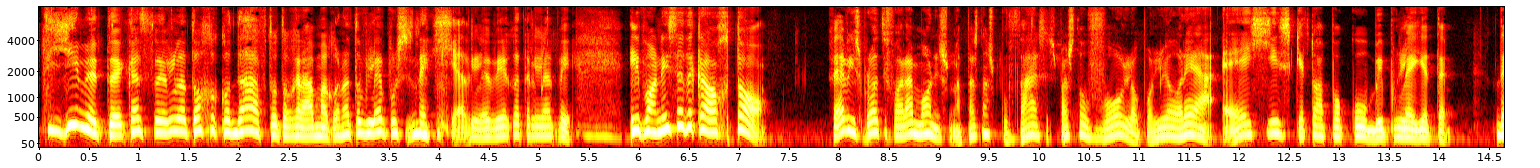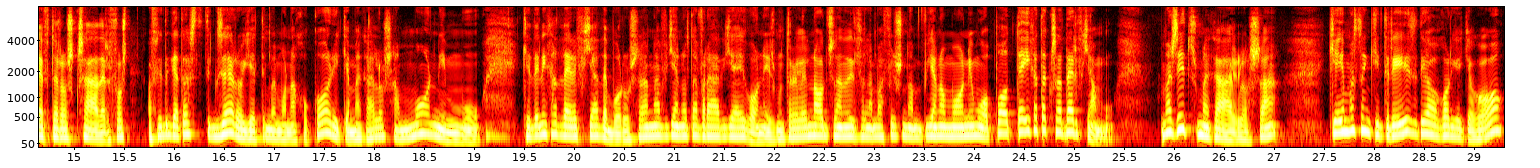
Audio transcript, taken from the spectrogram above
τι γίνεται, κάτσε θέλω να το έχω κοντά αυτό το γράμμα, εγώ να το βλέπω συνέχεια, δηλαδή έχω τρελαθεί. Λοιπόν, είσαι 18, φεύγεις πρώτη φορά μόνη σου, να πας να σπουδάσεις, πας στο Βόλο, πολύ ωραία, έχεις και το αποκούμπι που λέγεται δεύτερος ξάδερφος. Αυτή την κατάσταση την ξέρω γιατί είμαι μοναχοκόρη και μεγάλωσα μόνη μου. Και δεν είχα αδέρφια, δεν μπορούσα να βγαίνω τα βράδια. Οι γονείς μου τρελαινόντουσαν, δεν ήθελα να με αφήσουν να βγαίνω μόνη μου. Οπότε είχα τα ξαδέρφια μου. Μαζί τους μεγάλωσα και ήμασταν και τρεις, δύο αγόρια κι εγώ,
